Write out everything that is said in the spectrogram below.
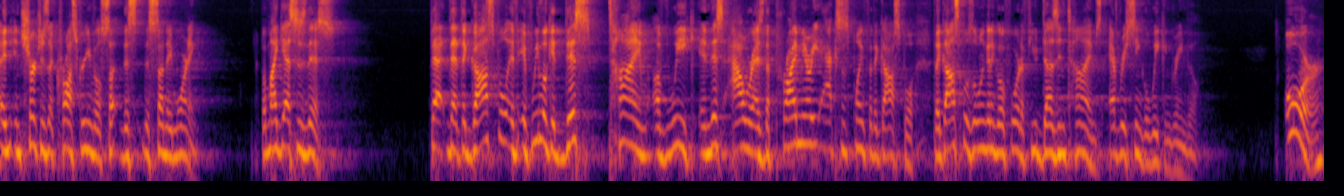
in, in churches across Greenville this, this Sunday morning. But my guess is this that, that the gospel, if, if we look at this time of week in this hour as the primary access point for the gospel, the gospel is only going to go forward a few dozen times every single week in Greenville. Or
